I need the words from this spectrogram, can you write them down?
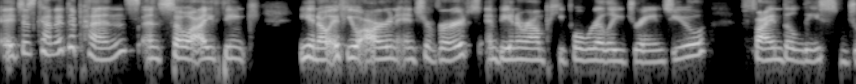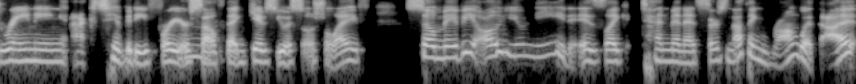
it just kind of depends. And so I think, you know, if you are an introvert and being around people really drains you, find the least draining activity for mm. yourself mm. that gives you a social life so maybe all you need is like 10 minutes. There's nothing wrong with that.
